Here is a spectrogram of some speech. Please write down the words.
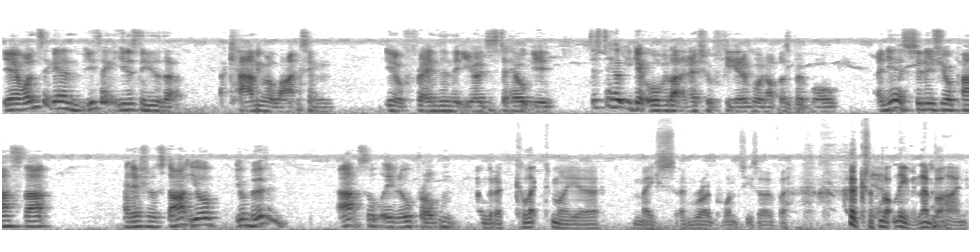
Yeah, once again, you think you just needed a, a calming, relaxing, you know, friend in the ear just to help you, just to help you get over that initial fear of going up this big wall. And yeah, as soon as you're past that initial start, you're you're moving. Absolutely no problem. I'm going to collect my uh, mace and rope once he's over. Because Yeah. I'm not leaving them behind.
